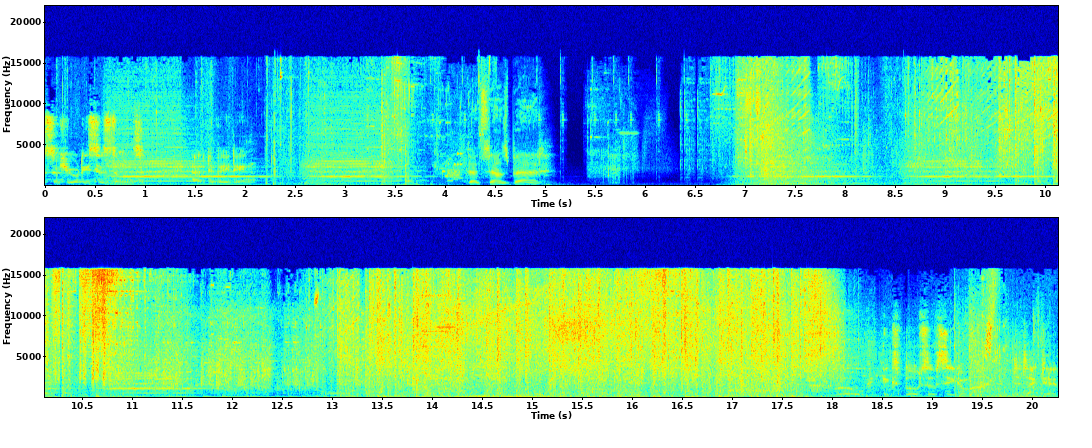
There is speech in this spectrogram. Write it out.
Security systems activating. That sounds bad. Rogue explosive seeker mine detected.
